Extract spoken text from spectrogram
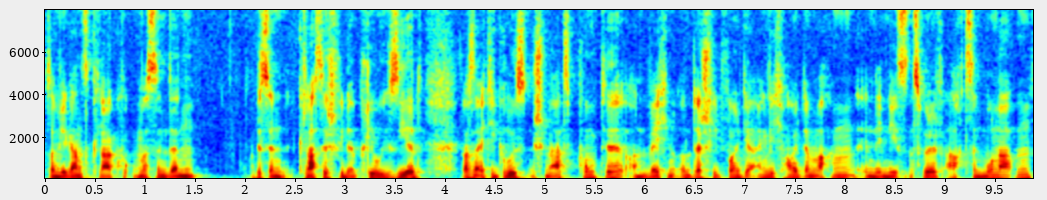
sondern wir ganz klar gucken, was sind denn bisschen klassisch wieder priorisiert. Was sind eigentlich die größten Schmerzpunkte und welchen Unterschied wollt ihr eigentlich heute machen in den nächsten 12, 18 Monaten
